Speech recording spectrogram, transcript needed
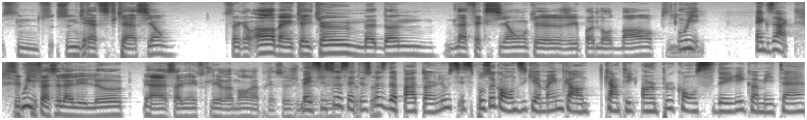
C'est une, gratification. Tu fais comme Ah, ben, quelqu'un me donne de l'affection que j'ai pas de l'autre bord. Puis Oui. Exact. C'est Oui. plus facile d'aller là. ben, ça vient avec tous les remords après ça. Ben, j'imagine, c'est ça, cette espèce de pattern-là aussi. C'est pour ça qu'on dit que même quand, quand tu es un peu considéré comme étant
